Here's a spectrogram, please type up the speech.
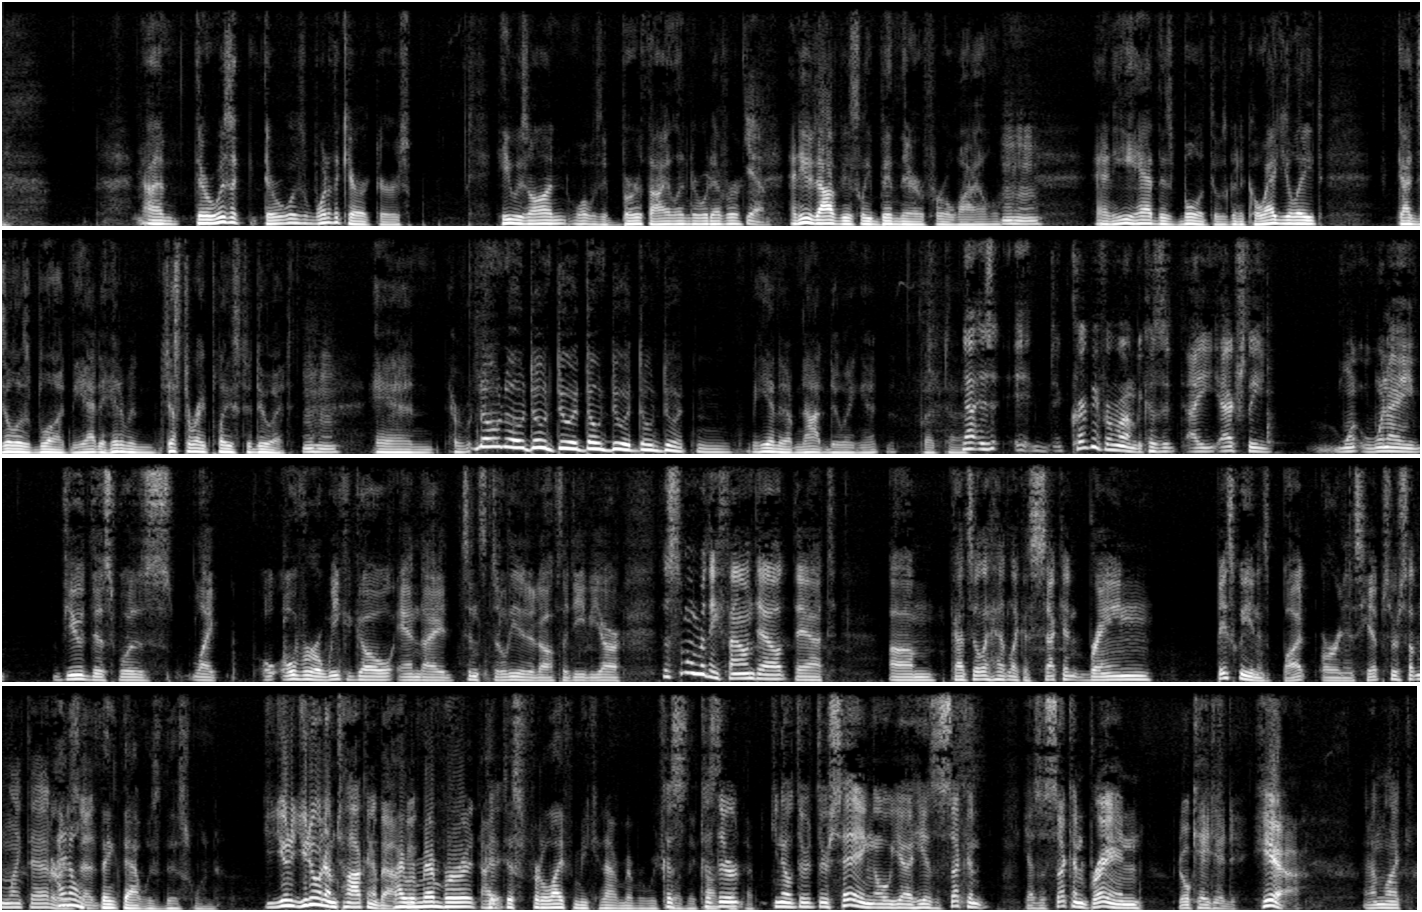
Um, there was a there was one of the characters. He was on what was it, Birth Island or whatever. Yeah. And he had obviously been there for a while. Mm-hmm. And he had this bullet that was going to coagulate Godzilla's blood, and he had to hit him in just the right place to do it. Mm-hmm. And no, no, don't do it, don't do it, don't do it. And he ended up not doing it. But uh, Now, is it, correct me if I'm wrong because it, I actually when when I viewed this was like over a week ago, and I had since deleted it off the DVR. This is the one where they found out that um, Godzilla had like a second brain, basically in his butt or in his hips or something like that? Or I don't that, think that was this one. you you know what I'm talking about? I remember it. I just, for the life of me, cannot remember which one because they because they're you know they're they're saying oh yeah he has a second he has a second brain located here and I'm like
